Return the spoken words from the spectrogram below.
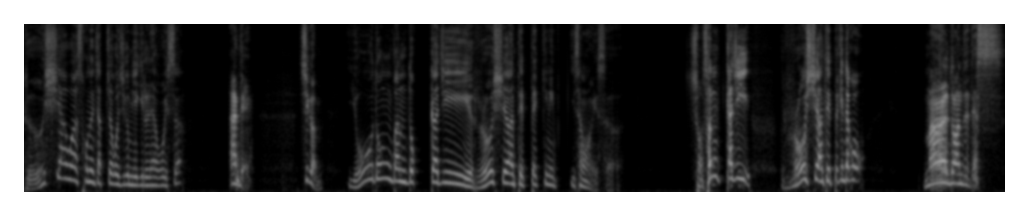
러시아와 손을 잡자고 지금 얘기를 하고 있어? 안 돼. 지금 요동반도까지 러시아한테 뺏긴 이, 이 상황에서 조선까지 러시아한테 뺏긴다고? 말도 안 되겠어.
